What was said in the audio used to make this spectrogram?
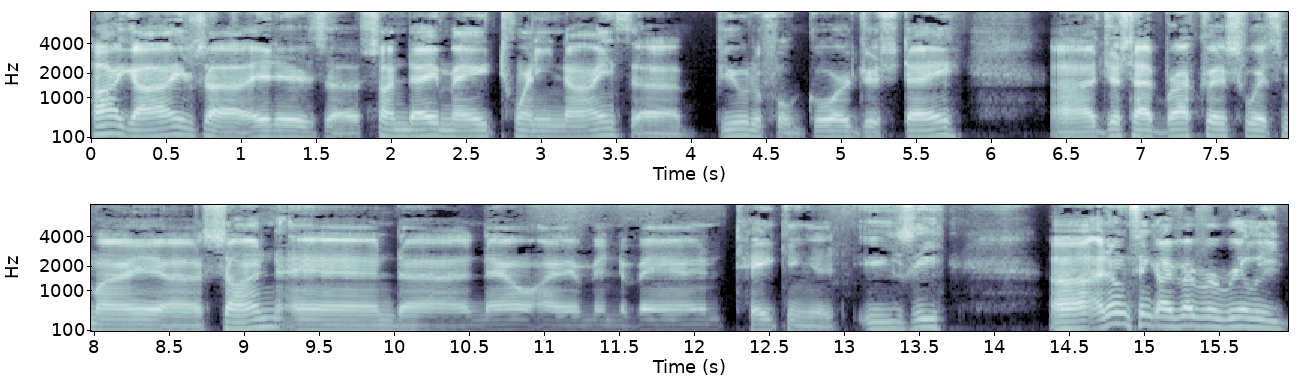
Hi guys, uh, it is uh, Sunday, May 29th, a beautiful, gorgeous day. Uh, just had breakfast with my uh, son and uh, now I am in the van taking it easy. Uh, I don't think I've ever really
